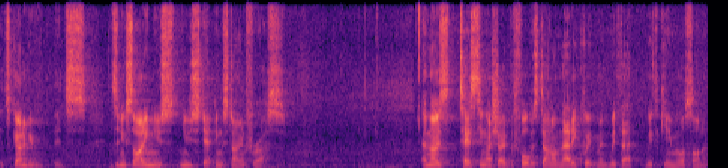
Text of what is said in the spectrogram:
it's going to be it's it's an exciting new new stepping stone for us. And those testing I showed before was done on that equipment with that with Cumulus on it.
